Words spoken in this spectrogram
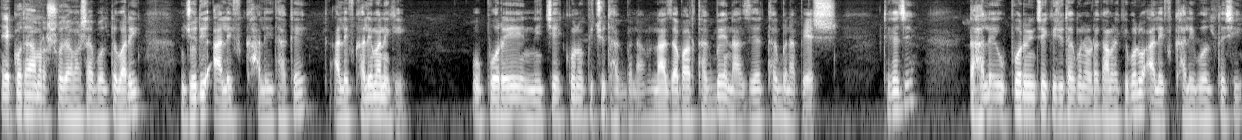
এক কথা আমরা সোজা ভাষায় বলতে পারি, যদি আলিফ খালি থাকে, আলিফ খালি মানে কি? উপরে, নিচে কোনো কিছু থাকবে না না জাবার থাকবে, না জের থাকবে, না পেশ, ঠিক আছে? তাহলে উপরে, নিচে কিছু থাকবে না, ওটাকে আমরা কী বলব? আলিফ খালি বলতেছি।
